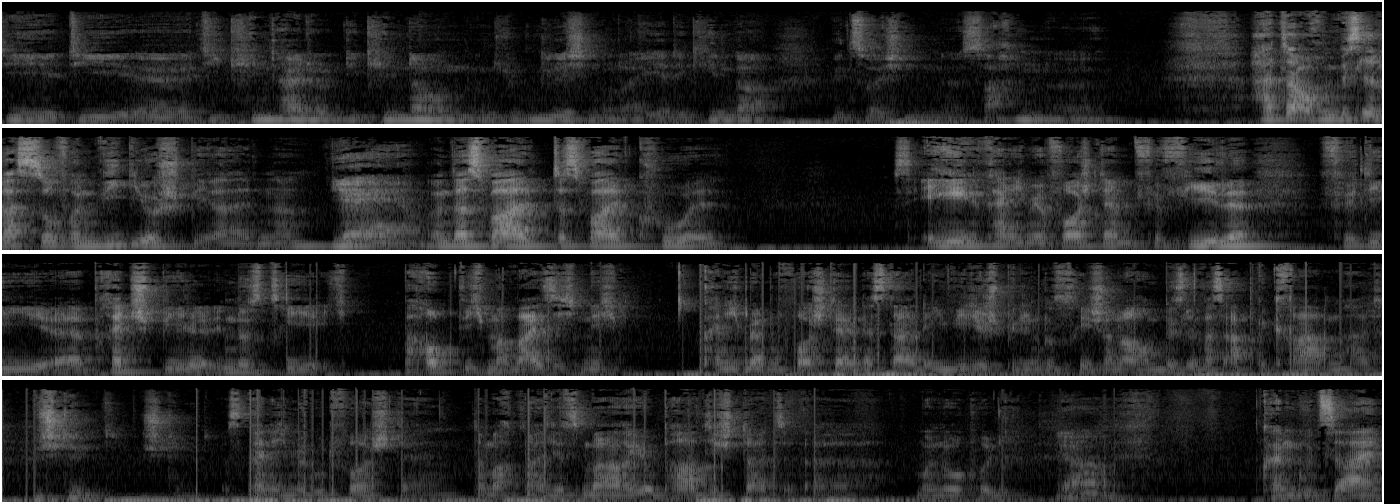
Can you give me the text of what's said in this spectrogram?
die, die, äh, die Kindheit und die Kinder und, und Jugendlichen oder eher die Kinder mit solchen äh, Sachen. äh, Hatte auch ein bisschen was so von Videospiel halt, ne? Ja, ja. Und das war halt, das war halt cool. Das eh kann ich mir vorstellen, für viele, für die äh, Brettspielindustrie, ich behaupte ich mal, weiß ich nicht, kann ich mir aber vorstellen, dass da die Videospielindustrie schon auch ein bisschen was abgegraben hat. Bestimmt, bestimmt. Das kann ich mir gut vorstellen. Da macht man halt jetzt Mario Party statt äh, Monopoly. Ja. Kann gut sein.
